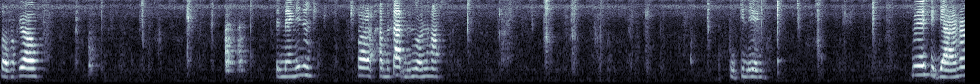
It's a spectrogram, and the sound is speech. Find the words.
ต่อผักยาว เป็นแมงนิดนึง ก็ธรรมชาติล้วนๆนะคะปลูกกินเอง ไม่ได้สิทธยานะคะ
